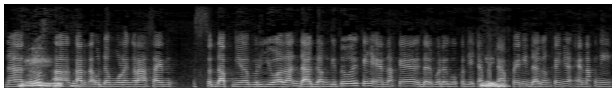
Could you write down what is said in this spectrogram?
Nah hmm. terus uh, karena udah mulai ngerasain sedapnya berjualan dagang gitu, eh, kayaknya enak ya daripada gue kerja capek-capek nih dagang kayaknya enak nih.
